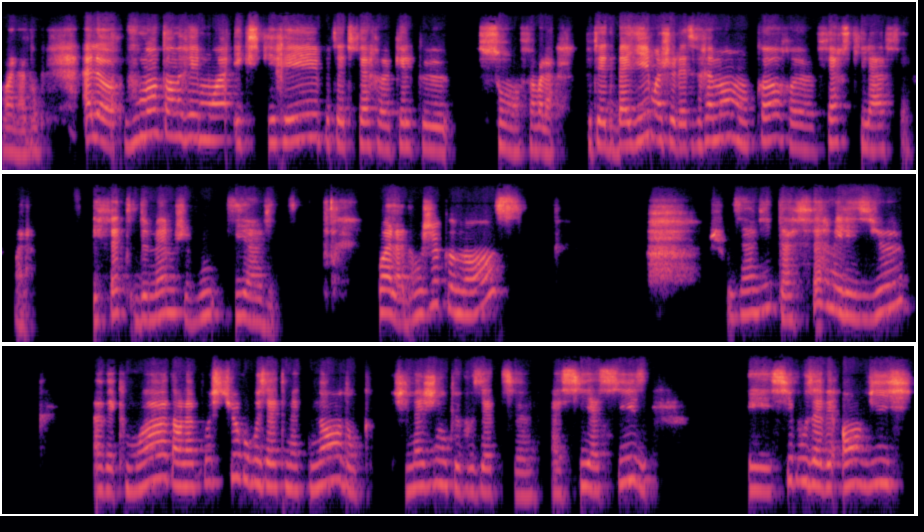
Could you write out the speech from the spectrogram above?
Voilà. Donc, alors, vous m'entendrez moi expirer, peut-être faire euh, quelques son, enfin voilà, peut-être bailler. Moi, je laisse vraiment mon corps euh, faire ce qu'il a à faire. Voilà. Et faites de même, je vous y invite. Voilà, donc je commence. Je vous invite à fermer les yeux avec moi dans la posture où vous êtes maintenant. Donc, j'imagine que vous êtes euh, assis, assise. Et si vous avez envie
